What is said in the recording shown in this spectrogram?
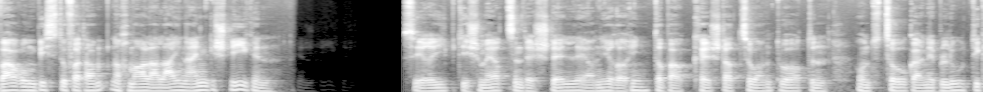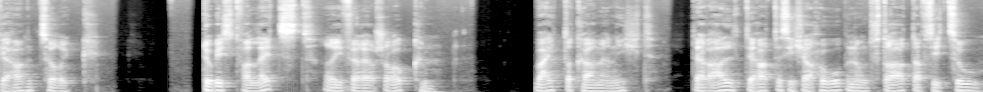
Warum bist du verdammt nochmal allein eingestiegen? Sie rieb die schmerzende Stelle an ihrer Hinterbacke, statt zu antworten, und zog eine blutige Hand zurück. Du bist verletzt, rief er erschrocken. Weiter kam er nicht. Der Alte hatte sich erhoben und trat auf sie zu.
